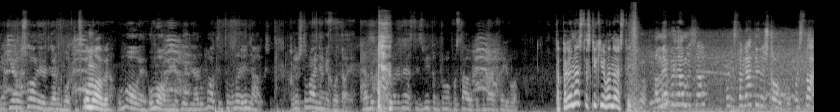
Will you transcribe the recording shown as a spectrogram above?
Як є условия для роботи. Умови. Умови, умови як є для роботи, то воно інакше. Рештування не вистачає. Я би хотів перенести звітом того поставити поверха його. Та перенести, скільки його нести. А ми беремося переставляти рештовку. Ось так.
